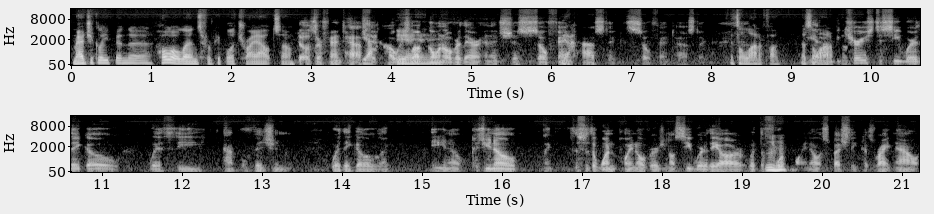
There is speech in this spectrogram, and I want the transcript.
Magic Leap and the HoloLens for people to try out. So Those are fantastic. Yeah. I always Yeah, love yeah, going yeah. over there, and it's just so fantastic. It's so fantastic. it's a lot of fun. That's a lot I'd of be fun. curious to see where they go with the Apple Vision, where they go like, you know, because you know, like this is the 1.0 version. I'll see where they are with the Mhm. 4.0, especially because right now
